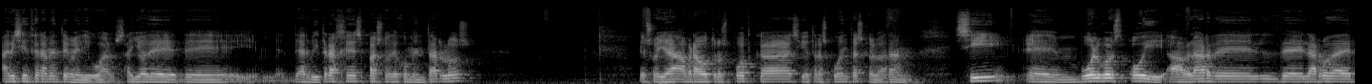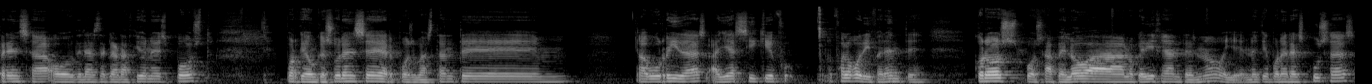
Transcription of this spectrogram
A mí, sinceramente, me da igual. O sea, yo de, de, arbitrajes paso de comentarlos. Eso ya habrá otros podcasts y otras cuentas que lo harán. Si eh, vuelvo hoy a hablar de, de la rueda de prensa o de las declaraciones post, porque aunque suelen ser pues bastante mm, aburridas, ayer sí que fue, algo diferente. Cross pues apeló a lo que dije antes, ¿no? Oye, no hay que poner excusas,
